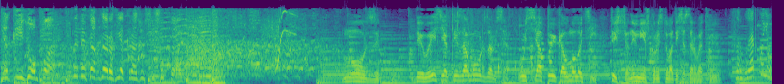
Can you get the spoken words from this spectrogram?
Який зоопарк? Мене там зараз якраз усі шукають. Мурзику, дивись, як ти замурзався. Уся пика в молоці. Ти що, не вмієш користуватися серветкою? Серветкою?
